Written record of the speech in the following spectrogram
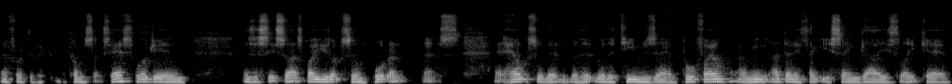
if we're to become successful again. As I say, so that's why Europe's so important. It's it helps with the with the, with the team's um, profile. I mean, I didn't think you sign guys like um,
